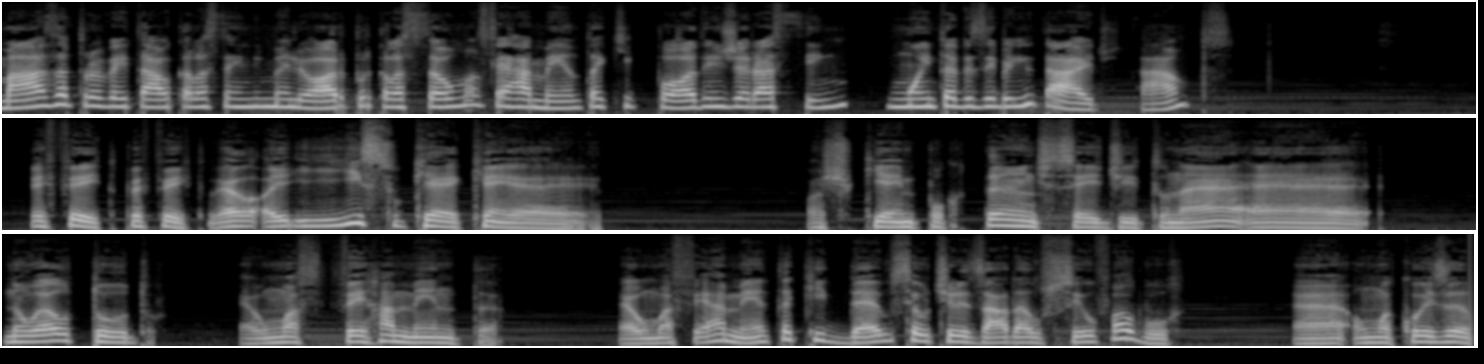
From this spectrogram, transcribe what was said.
mas aproveitar o que elas têm de melhor, porque elas são uma ferramenta que podem gerar, sim, muita visibilidade, tá? Perfeito, perfeito. É, e isso que é, que é acho que é importante ser dito, né? É, não é o todo, é uma ferramenta. É uma ferramenta que deve ser utilizada ao seu favor. É uma coisa,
